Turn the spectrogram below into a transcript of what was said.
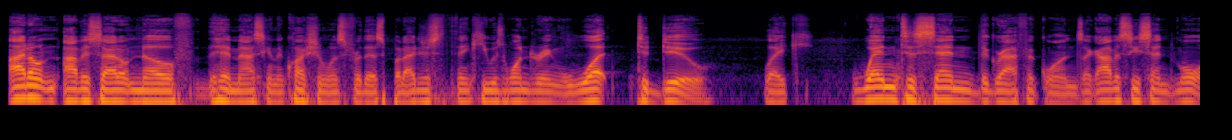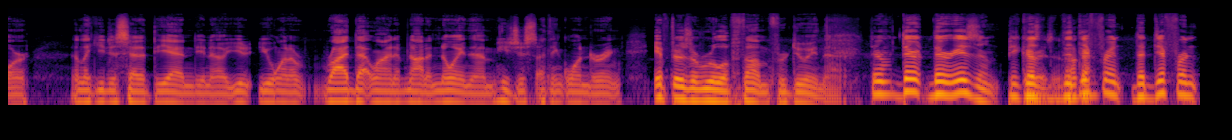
I don't. Obviously, I don't know if him asking the question was for this, but I just think he was wondering what to do, like when to send the graphic ones. Like, obviously, send more, And like you just said at the end, you know, you, you want to ride that line of not annoying them. He's just, I think, wondering if there's a rule of thumb for doing that. There, there, there isn't because isn't. the Okay. different, the different,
